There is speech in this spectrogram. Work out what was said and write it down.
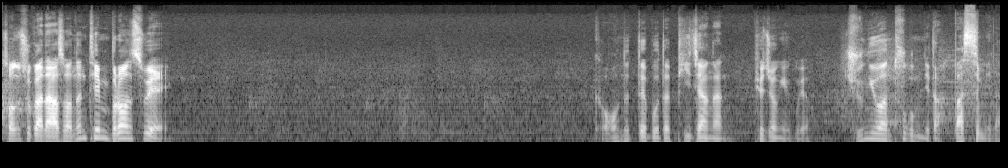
선수가 나서는 팀 브런스윅. 그 어느 때보다 비장한 표정이고요. 중요한 투구입니다. 맞습니다.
